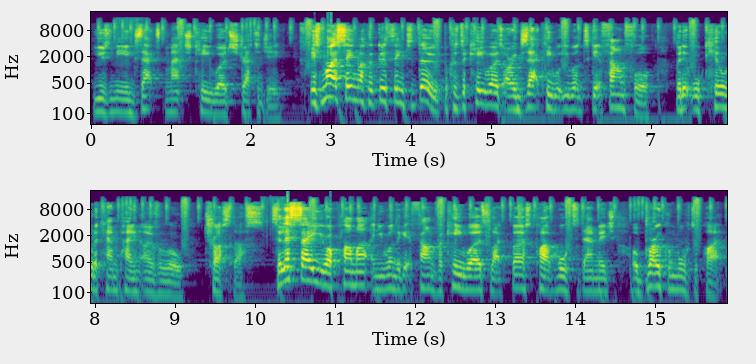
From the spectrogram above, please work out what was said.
using the exact match keyword strategy. This might seem like a good thing to do because the keywords are exactly what you want to get found for, but it will kill the campaign overall. Trust us. So let's say you're a plumber and you want to get found for keywords like burst pipe water damage or broken water pipe.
